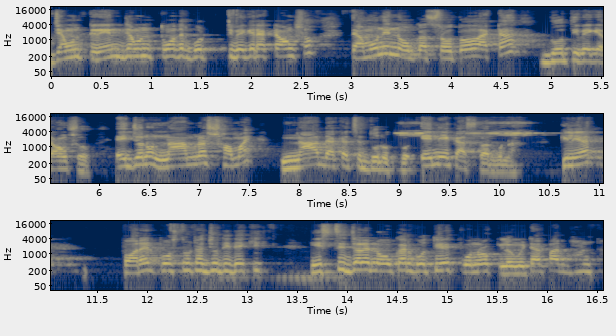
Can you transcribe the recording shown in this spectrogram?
যেমন ট্রেন যেমন তোমাদের গতিবেগের একটা অংশ, তেমনই নৌকা স্রোতও একটা গতিবেগের অংশ। এই জন্য না আমরা সময়, না দেখাচ্ছে দূরত্ব। এ নিয়ে কাজ করব না। ক্লিয়ার পরের প্রশ্নটা যদি দেখি, স্থির জলে নৌকার গতিবেগ পনেরো কিলোমিটার পার ঘণ্টা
